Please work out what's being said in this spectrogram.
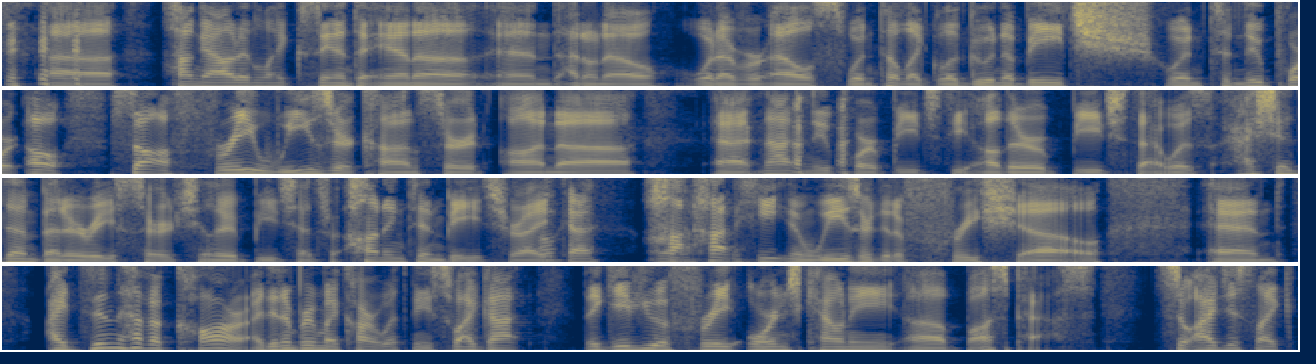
Uh, hung out in like Santa Ana and I don't know, whatever else. Went to like Laguna Beach, went to Newport. Oh, saw a free Weezer concert on uh at not Newport Beach, the other beach that was I should have done better research. The other beach that's Huntington Beach, right? Okay. Hot Hot Heat and Weezer did a free show. And I didn't have a car. I didn't bring my car with me. So I got they gave you a free Orange County uh, bus pass. So I just like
